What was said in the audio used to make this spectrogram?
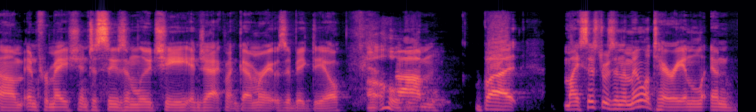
um, information to Susan Lucci and Jack Montgomery. It was a big deal. oh, Um, but my sister was in the military and and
